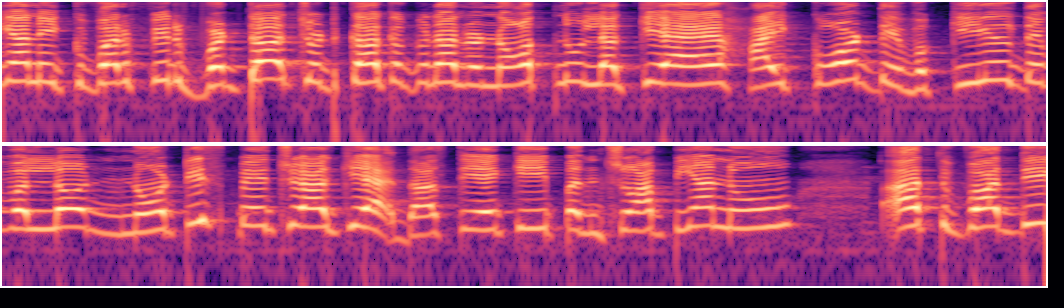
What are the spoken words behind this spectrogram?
ਚੌਧਰੀਆਂ ਨੇ ਇੱਕ ਵਾਰ ਫਿਰ ਵੱਡਾ ਝਟਕਾ ਕੰਗਣਾ ਰਣੌਤ ਨੂੰ ਲੱਗਿਆ ਹੈ। ਹਾਈ ਕੋਰਟ ਦੇ ਵਕੀਲ ਦੇ ਵੱਲੋਂ ਨੋਟਿਸ ਭੇਜਿਆ ਗਿਆ ਹੈ। ਹੈ ਕਿ ਪੰਜਾਬੀਆਂ ਨੂੰ ਅਤਵਾਦੀ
